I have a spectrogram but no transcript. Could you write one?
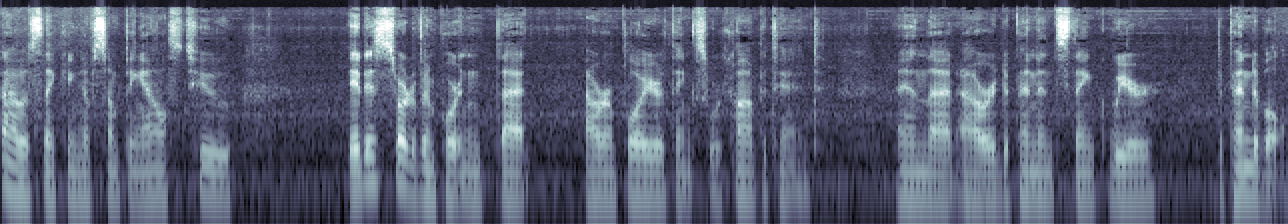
I was thinking of something else too. It is sort of important that our employer thinks we're competent and that our dependents think we're dependable.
